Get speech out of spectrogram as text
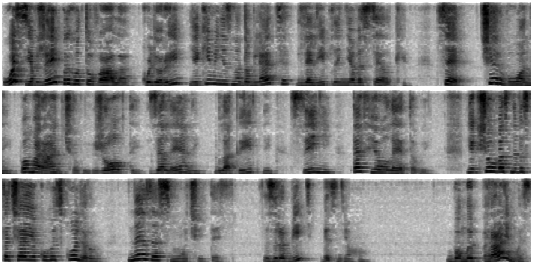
Ось я вже і приготувала кольори, які мені знадобляться для ліплення веселки. Це червоний, помаранчевий, жовтий, зелений, блакитний, синій та фіолетовий. Якщо у вас не вистачає якогось кольору, не засмучуйтесь. Зробіть без нього. Бо ми граємось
